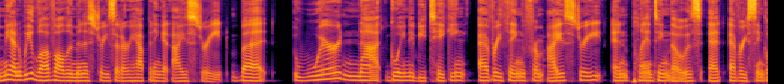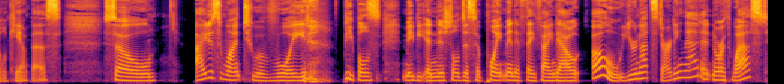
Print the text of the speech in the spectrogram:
man, we love all the ministries that are happening at I Street, but we're not going to be taking everything from I Street and planting those at every single campus. So I just want to avoid people's maybe initial disappointment if they find out, oh, you're not starting that at Northwest.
